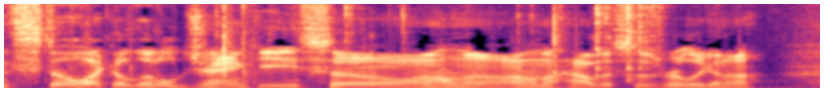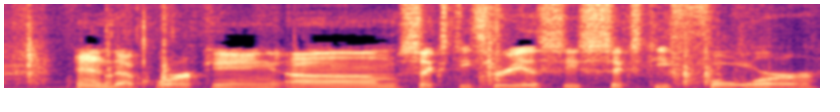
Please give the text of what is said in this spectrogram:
It's still like a little janky, so I don't know. I don't know how this is really gonna end up working. Um, 63 is see 64.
